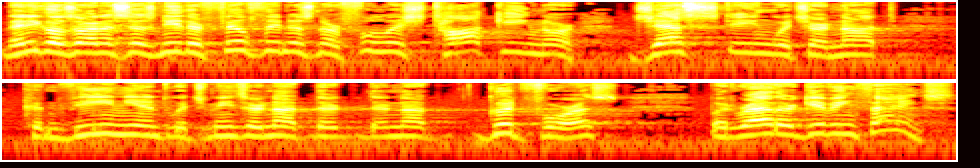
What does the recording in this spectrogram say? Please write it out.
Then he goes on and says, Neither filthiness nor foolish talking nor jesting, which are not convenient, which means they're not, they're, they're not good for us, but rather giving thanks.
